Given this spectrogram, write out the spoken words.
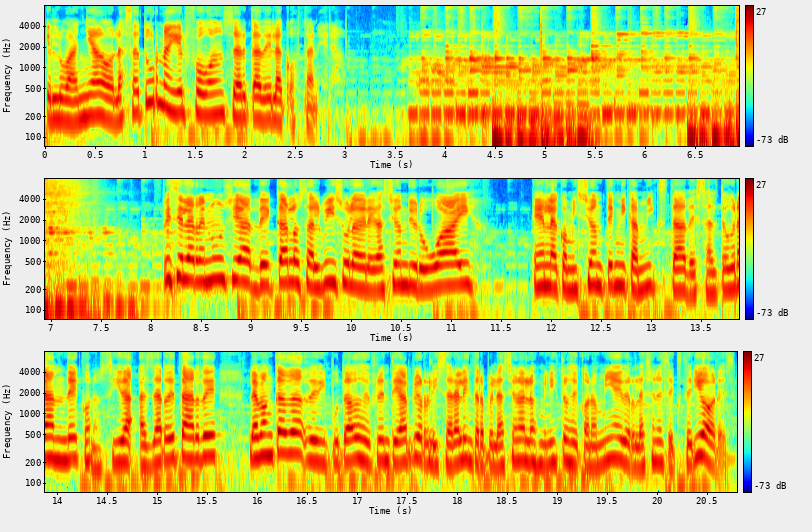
el bañado La Saturna y el fogón cerca de la costanera. Pese a la renuncia de Carlos Albizu, la delegación de Uruguay en la Comisión Técnica Mixta de Salto Grande, conocida ayer de tarde, la bancada de diputados de Frente Amplio realizará la interpelación a los ministros de Economía y de Relaciones Exteriores.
